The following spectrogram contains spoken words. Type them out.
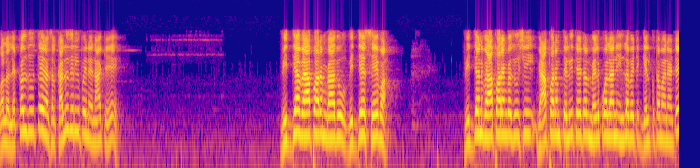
వాళ్ళ లెక్కలు చూస్తే అసలు కళ్ళు తిరిగిపోయినాయి నాకే. విద్య వ్యాపారం కాదు విద్య సేవ. విద్యను వ్యాపారంగా చూసి వ్యాపారం తెలివితేటలు మెలుకోవాలని ఇంట్లో పెట్టి గెలుకుతామని అంటే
